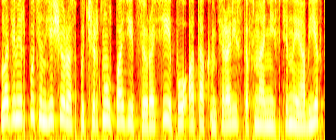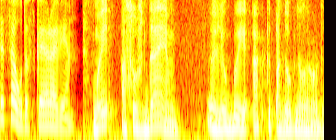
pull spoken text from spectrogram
Владимир Путин еще раз подчеркнул позицию России по атакам террористов на нефтяные объекты Саудовской Аравии. Мы осуждаем любые акты подобного рода.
